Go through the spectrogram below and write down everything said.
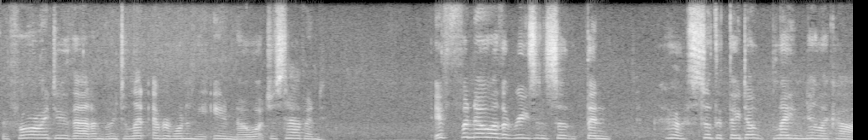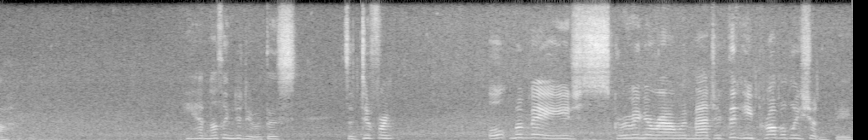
Before I do that, I'm going to let everyone in the inn know what just happened. If for no other reason so then... uh, so that they don't blame Nelacar. He had nothing to do with this. It's a different Altmer mage screwing around with magic that he probably shouldn't be.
